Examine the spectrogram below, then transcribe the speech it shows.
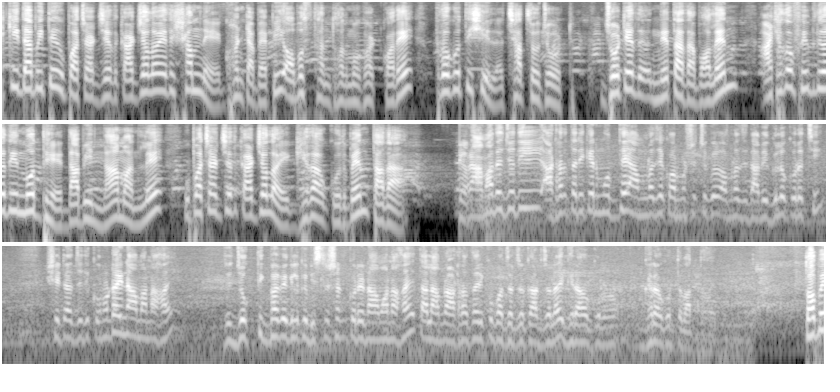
একই দাবিতে উপাচার্যের কার্যালয়ের সামনে ঘণ্টাব্যাপী অবস্থান ধর্মঘট করে প্রগতিশীল ছাত্র জোট জোটের নেতারা বলেন আঠারো ফেব্রুয়ারির মধ্যে দাবি না মানলে উপাচার্যের কার্যালয়ে ঘেরাও করবেন তারা। আমাদের যদি আঠারো তারিখের মধ্যে আমরা যে কর্মসূচিগুলো আমরা যে দাবিগুলো করেছি সেটা যদি কোনোটাই না মানা হয় যে যৌক্তিকভাবে এগুলোকে বিশ্লেষণ করে না মানা হয় তাহলে আমরা আঠারো তারিখ উপাচার্য কার্যালয়ে ঘেরাও ঘেরাও করতে বাধ্য হব। তবে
